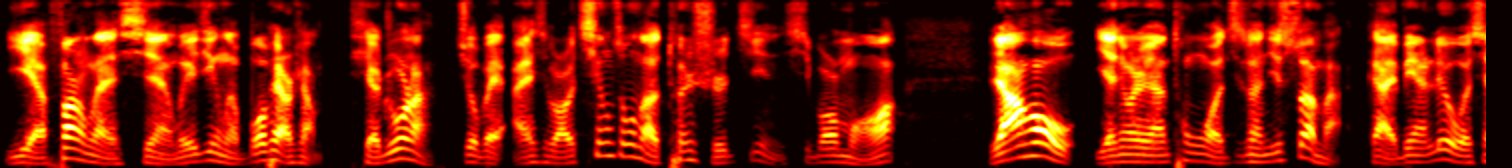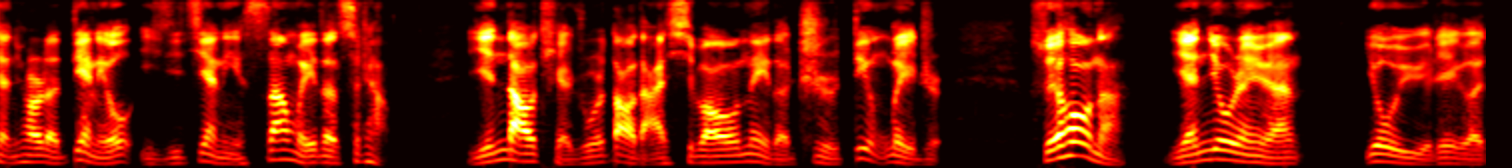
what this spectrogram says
也放在显微镜的玻片上，铁珠呢就被癌细胞轻松地吞食进细胞膜。然后，研究人员通过计算机算法改变六个线圈的电流，以及建立三维的磁场，引导铁珠到达细胞内的指定位置。随后呢，研究人员又与这个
